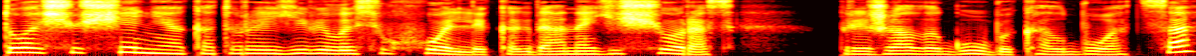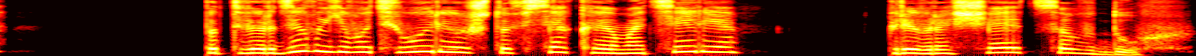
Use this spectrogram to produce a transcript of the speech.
То ощущение, которое явилось у Холли, когда она еще раз прижала губы к колбу отца, подтвердило его теорию, что всякая материя превращается в дух.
